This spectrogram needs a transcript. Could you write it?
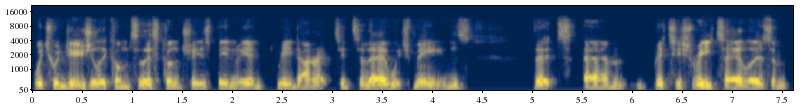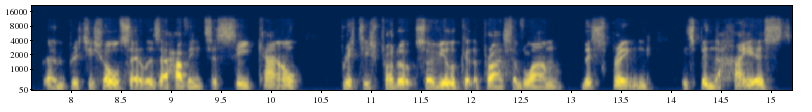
which would usually come to this country, is being re- redirected to there, which means that um, British retailers and, and, British wholesalers are having to seek out British products. So if you look at the price of lamb this spring, it's been the highest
